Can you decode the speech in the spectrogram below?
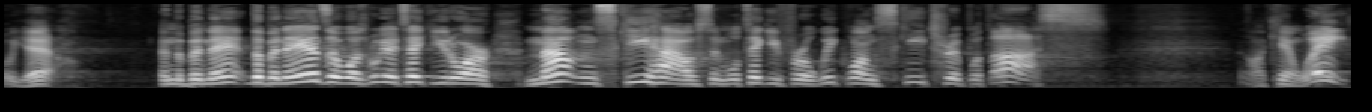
Oh, yeah. And the, the bonanza was we're going to take you to our mountain ski house and we'll take you for a week long ski trip with us. Oh, I can't wait.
